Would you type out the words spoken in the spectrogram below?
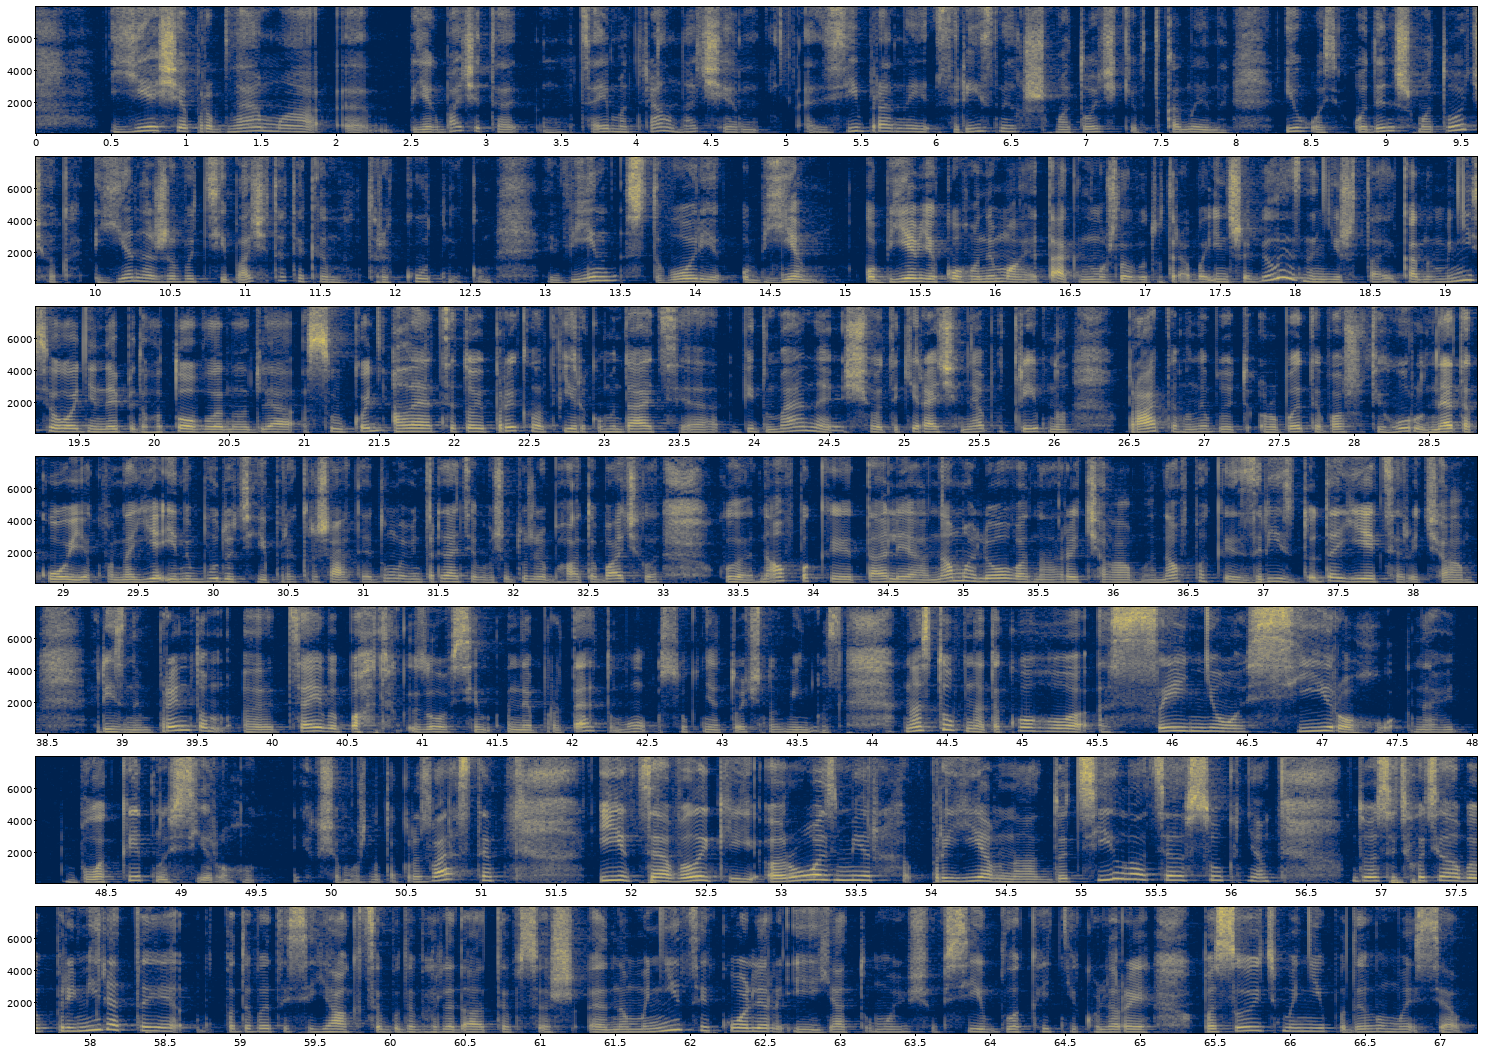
Є ще проблема, е, як бачите, цей матеріал, наче зібраний з різних шматочків тканини. І ось один шматочок є на животі, бачите, таким трикутником. Він створює об'єм. Об'єм якого немає. Так, можливо, тут треба інша білизна, ніж та, яка на мені сьогодні не підготовлена для суконь. Але це той приклад і рекомендація від мене, що такі речі не потрібно брати. Вони будуть робити вашу фігуру не такою, як вона є, і не будуть її прикрашати. Я думаю, в інтернеті ви вже дуже багато бачили, коли навпаки талія намальована речами, навпаки, зріст додається речам різним принтом. Е, Цей випадок зовсім не про те, тому сукня точно мінус. Наступна такого синьо-сірого, навіть блакитно-сірого, якщо можна так розвести. І це великий розмір, приємна до тіла ця сукня. Досить хотіла би приміряти, подивитися, як це буде виглядати все ж е, на мені цей колір. І я думаю, що всі блакитні кольори пасують мені. Подивимося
